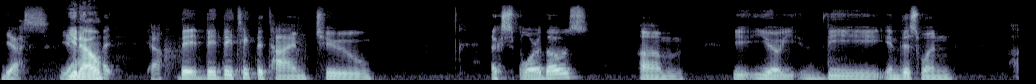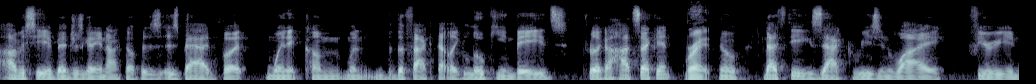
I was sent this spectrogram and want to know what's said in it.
Yes. You know? I- yeah. They, they they take the time to explore those. Um, you, you know the in this one, obviously Avengers getting knocked off is is bad, but when it come when the fact that like Loki invades for like a hot second, Right. you know that's the exact reason why Fury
